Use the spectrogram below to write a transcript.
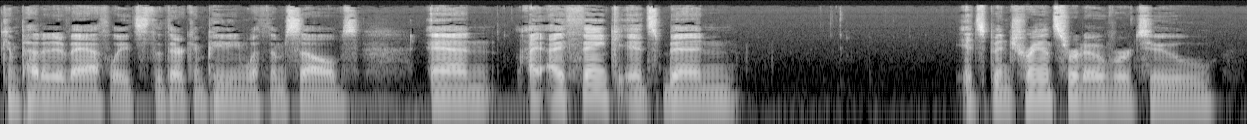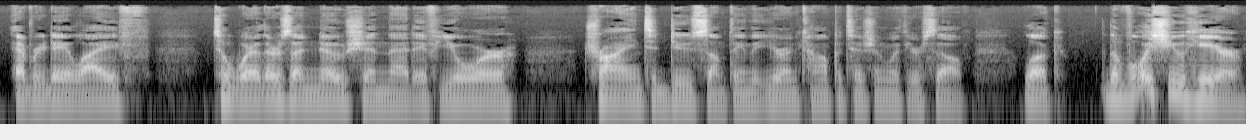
competitive athletes that they're competing with themselves. And I, I think it's been it's been transferred over to everyday life to where there's a notion that if you're trying to do something that you're in competition with yourself. Look, the voice you hear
